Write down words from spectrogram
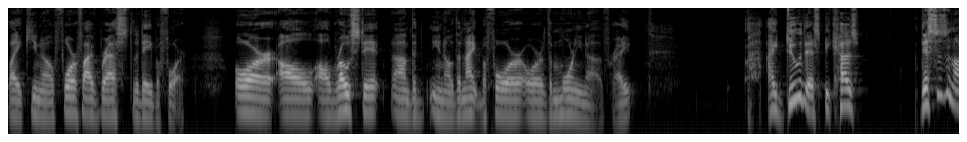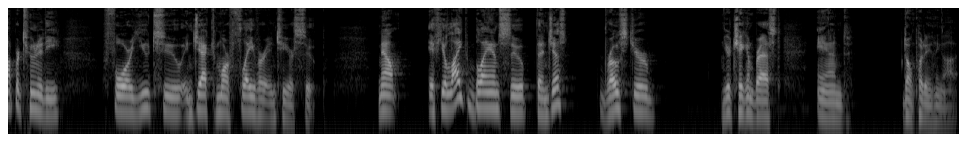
like you know four or five breasts the day before, or I'll I'll roast it um, the you know the night before or the morning of. Right. I do this because this is an opportunity for you to inject more flavor into your soup. Now, if you like bland soup, then just roast your your chicken breast and don't put anything on it.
